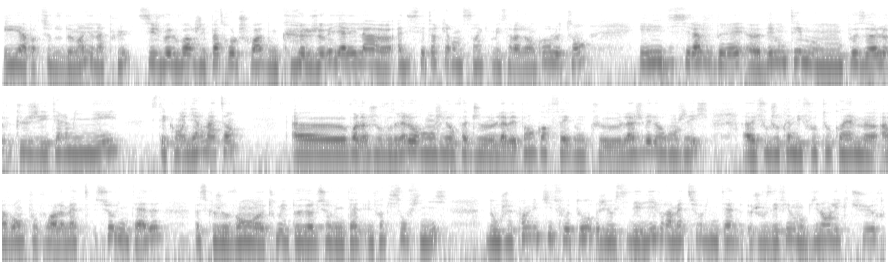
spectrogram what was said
et à partir de demain, il n'y en a plus. Si je veux le voir, j'ai pas trop le choix, donc euh, je vais y aller là euh, à 17h45, mais ça va, j'ai encore le temps. Et d'ici là, je voudrais euh, démonter mon puzzle que j'ai terminé, c'était quand Hier matin. voilà, je voudrais le ranger. En fait, je l'avais pas encore fait, donc là, je vais le ranger. il faut que je prenne des photos quand même avant pour pouvoir le mettre sur Vinted, parce que je vends tous mes puzzles sur Vinted une fois qu'ils sont finis. Donc, je vais prendre des petites photos. J'ai aussi des livres à mettre sur Vinted. Je vous ai fait mon bilan lecture.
